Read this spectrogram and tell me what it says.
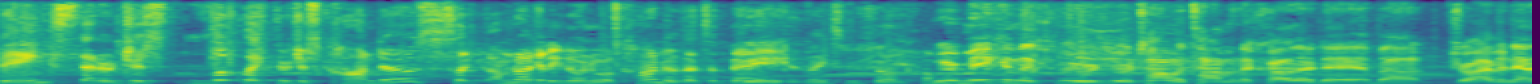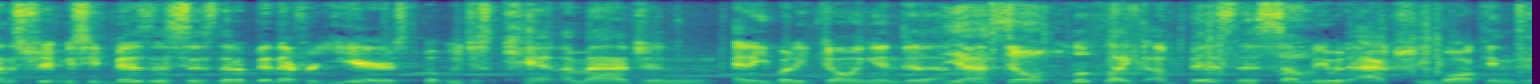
banks that are just look like they're just condos. It's like I'm not gonna go into a condo that's a bank. We- it makes me feel uncomfortable. We were making the we were, we were talking with Tom in the car the other day about driving down the street and we see businesses that have been there for years, but we just can't imagine anybody going into them. Yes. They don't look like a business somebody would actually walk into.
